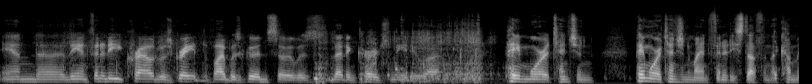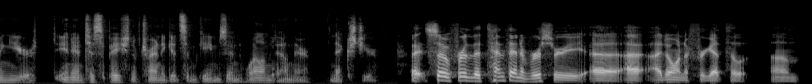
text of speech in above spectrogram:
and uh, the Infinity crowd was great. The vibe was good, so it was that encouraged me to uh, pay more attention, pay more attention to my Infinity stuff in the coming year, in anticipation of trying to get some games in while I'm down there next year. Uh, so for the 10th anniversary, uh, I, I, don't want to forget to um,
